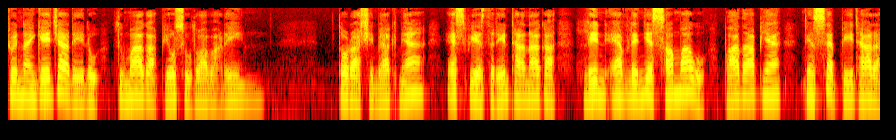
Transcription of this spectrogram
ထွင်နိုင်ခဲ့ကြတယ်လို့သူမကပြောဆိုသွားပါတယ်။တော်ရရှိမြခင် SPS သတင်းဌာနက Lynn Evelyn ရဲ့ဆောင်းပါးကိုဘာသာပြန်တင်ဆက်ပေးထားတာ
